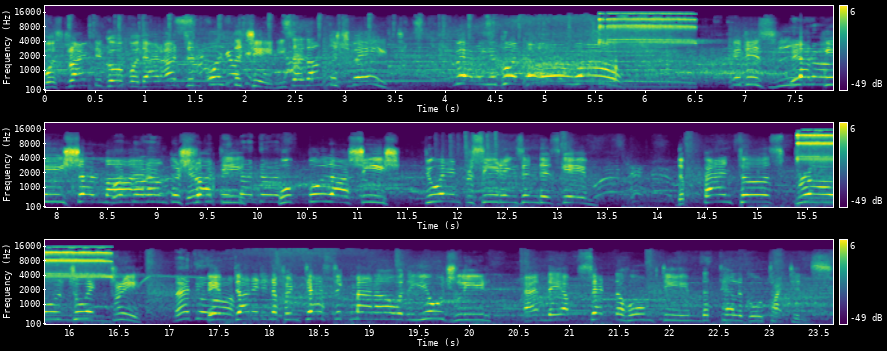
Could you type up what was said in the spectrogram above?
was trying to go for that. Arjun pulls the chain. He says, Ankush, wait. Where are you going? Oh, wow. It is Lucky Sharma and Ankush Rathi who pull Ashish to end proceedings in this game. The Panthers proud to victory. They've done it in a fantastic manner with a huge lead and they upset the home team, the Telugu Titans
